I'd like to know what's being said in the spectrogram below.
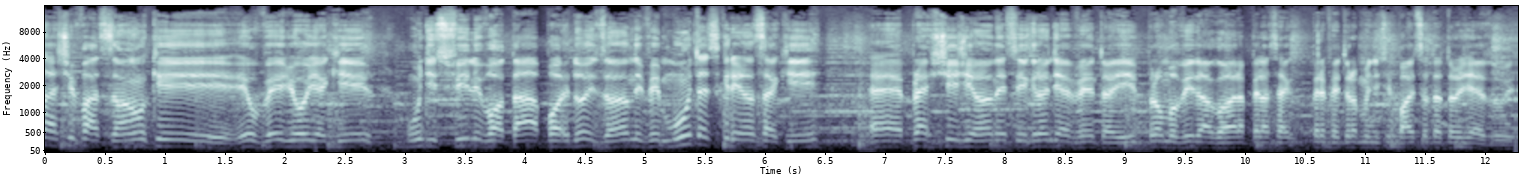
satisfação que eu vejo hoje aqui um desfile votar após dois anos e ver muitas crianças aqui é, prestigiando esse grande evento aí, promovido agora pela Prefeitura Municipal de Santo Antônio de Jesus.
